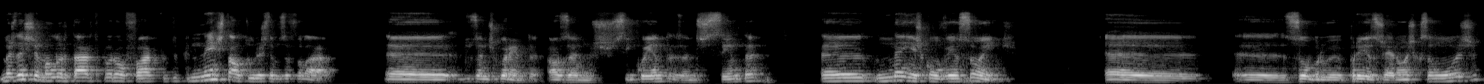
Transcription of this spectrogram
Mas deixa-me alertar-te para o facto de que, nesta altura, estamos a falar uh, dos anos 40 aos anos 50, anos 60, uh, nem as convenções uh, sobre presos eram as que são hoje,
